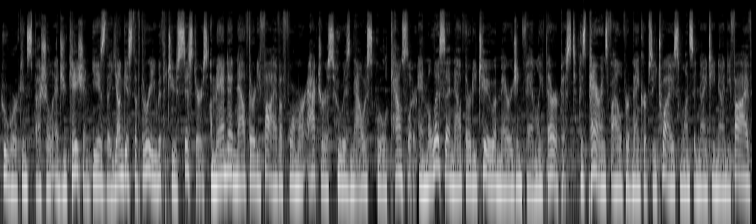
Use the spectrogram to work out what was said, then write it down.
who worked in special education. He is the youngest of three with two sisters Amanda, now 35, a former actress who is now a school counselor, and Melissa, now 32, a marriage and family therapist. His parents filed for bankruptcy bankruptcy twice, once in 1995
